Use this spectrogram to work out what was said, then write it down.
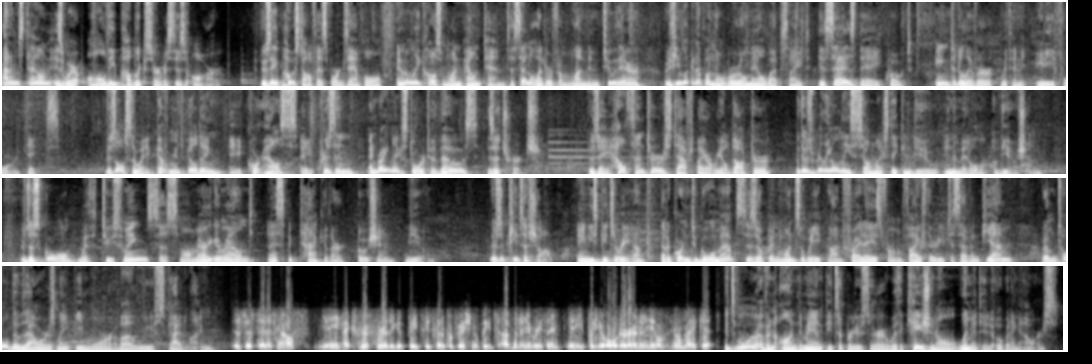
Adamstown is where all the public services are. There's a post office, for example, and it only costs £1.10 to send a letter from London to there, but if you look it up on the Royal Mail website, it says they, quote, aim to deliver within 84 days. There's also a government building, a courthouse, a prison, and right next door to those is a church. There's a health center staffed by a real doctor, but there's really only so much they can do in the middle of the ocean. There's a school with two swings, a small merry-go-round, and a spectacular ocean view. There's a pizza shop, Andy's Pizzeria, that according to Google Maps is open once a week on Fridays from 5:30 to 7 p.m., but I'm told those hours might be more of a loose guideline. It's just at his house. Yeah, he makes really good pizza. He's got a professional pizza oven and everything. Yeah, you put your order in and he'll he'll make it. It's more of an on-demand pizza producer with occasional limited opening hours.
